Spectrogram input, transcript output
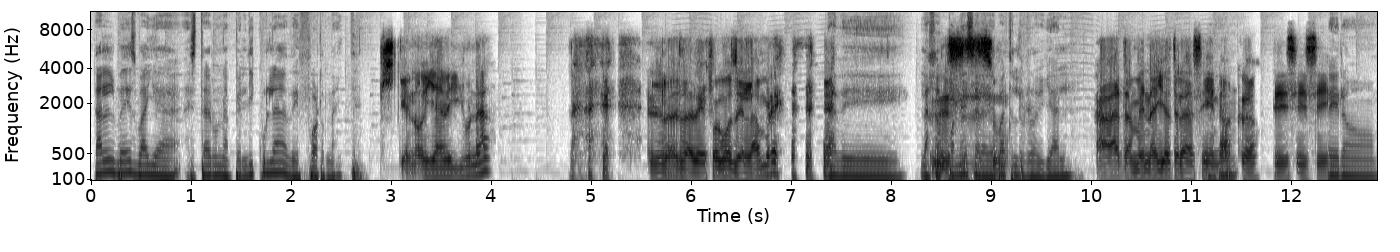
tal vez vaya a estar una película de Fortnite. Pues que no, ya hay una. ¿No es la de Fuegos del Hambre? La de la japonesa, la de Battle Royale. Ah, también hay otra así, ¿no? Creo. Sí, sí, sí. Pero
